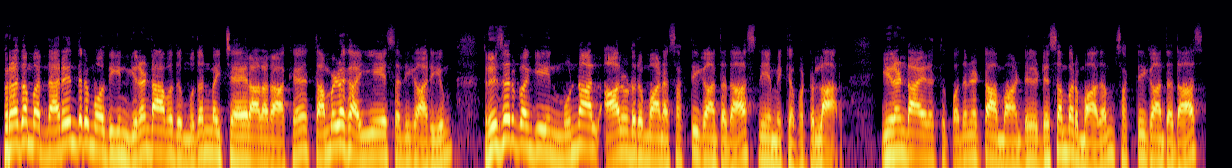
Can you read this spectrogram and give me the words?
பிரதமர் நரேந்திர மோடியின் இரண்டாவது முதன்மை செயலாளராக தமிழக ஐஏஎஸ் அதிகாரியும் ரிசர்வ் வங்கியின் முன்னாள் ஆளுநருமான சக்திகாந்த தாஸ் நியமிக்கப்பட்டுள்ளார். இரண்டாயிரத்து பதினெட்டாம் ஆண்டு டிசம்பர் மாதம் சக்திகாந்த தாஸ்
